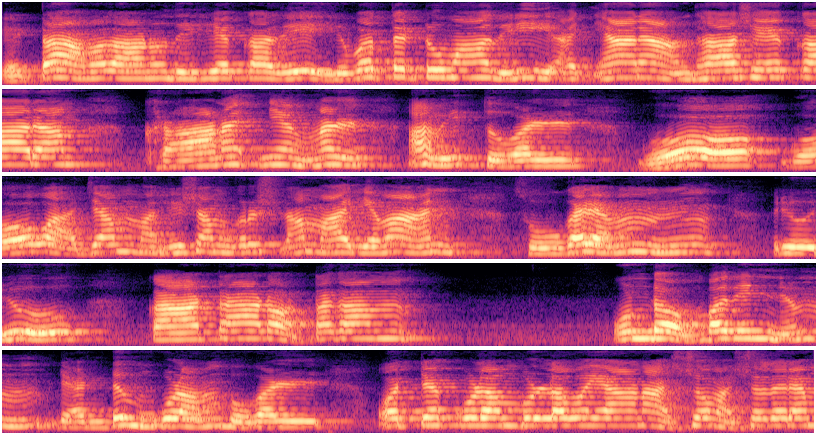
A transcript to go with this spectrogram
എട്ടാമതാണു തിര്യക്കഥ ഇരുപത്തെട്ടു മാതിരി അജ്ഞാന അന്ധാശയക്കാരാം ഘ്രാണജ്ഞങ്ങൾ അവിത്തുകൾ. ഗോ ഗോവജം മഹിഷം കൃഷ്ണം ആര്യമാൻ. സുഖരം രുരു കാട്ടാടൊട്ടകം. ഉണ്ട് ഒമ്പതിനും രണ്ടും കുളമ്പുകൾ. ഒറ്റക്കുളമ്പുള്ളവയാണ് അശ്വം അശ്വതരം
